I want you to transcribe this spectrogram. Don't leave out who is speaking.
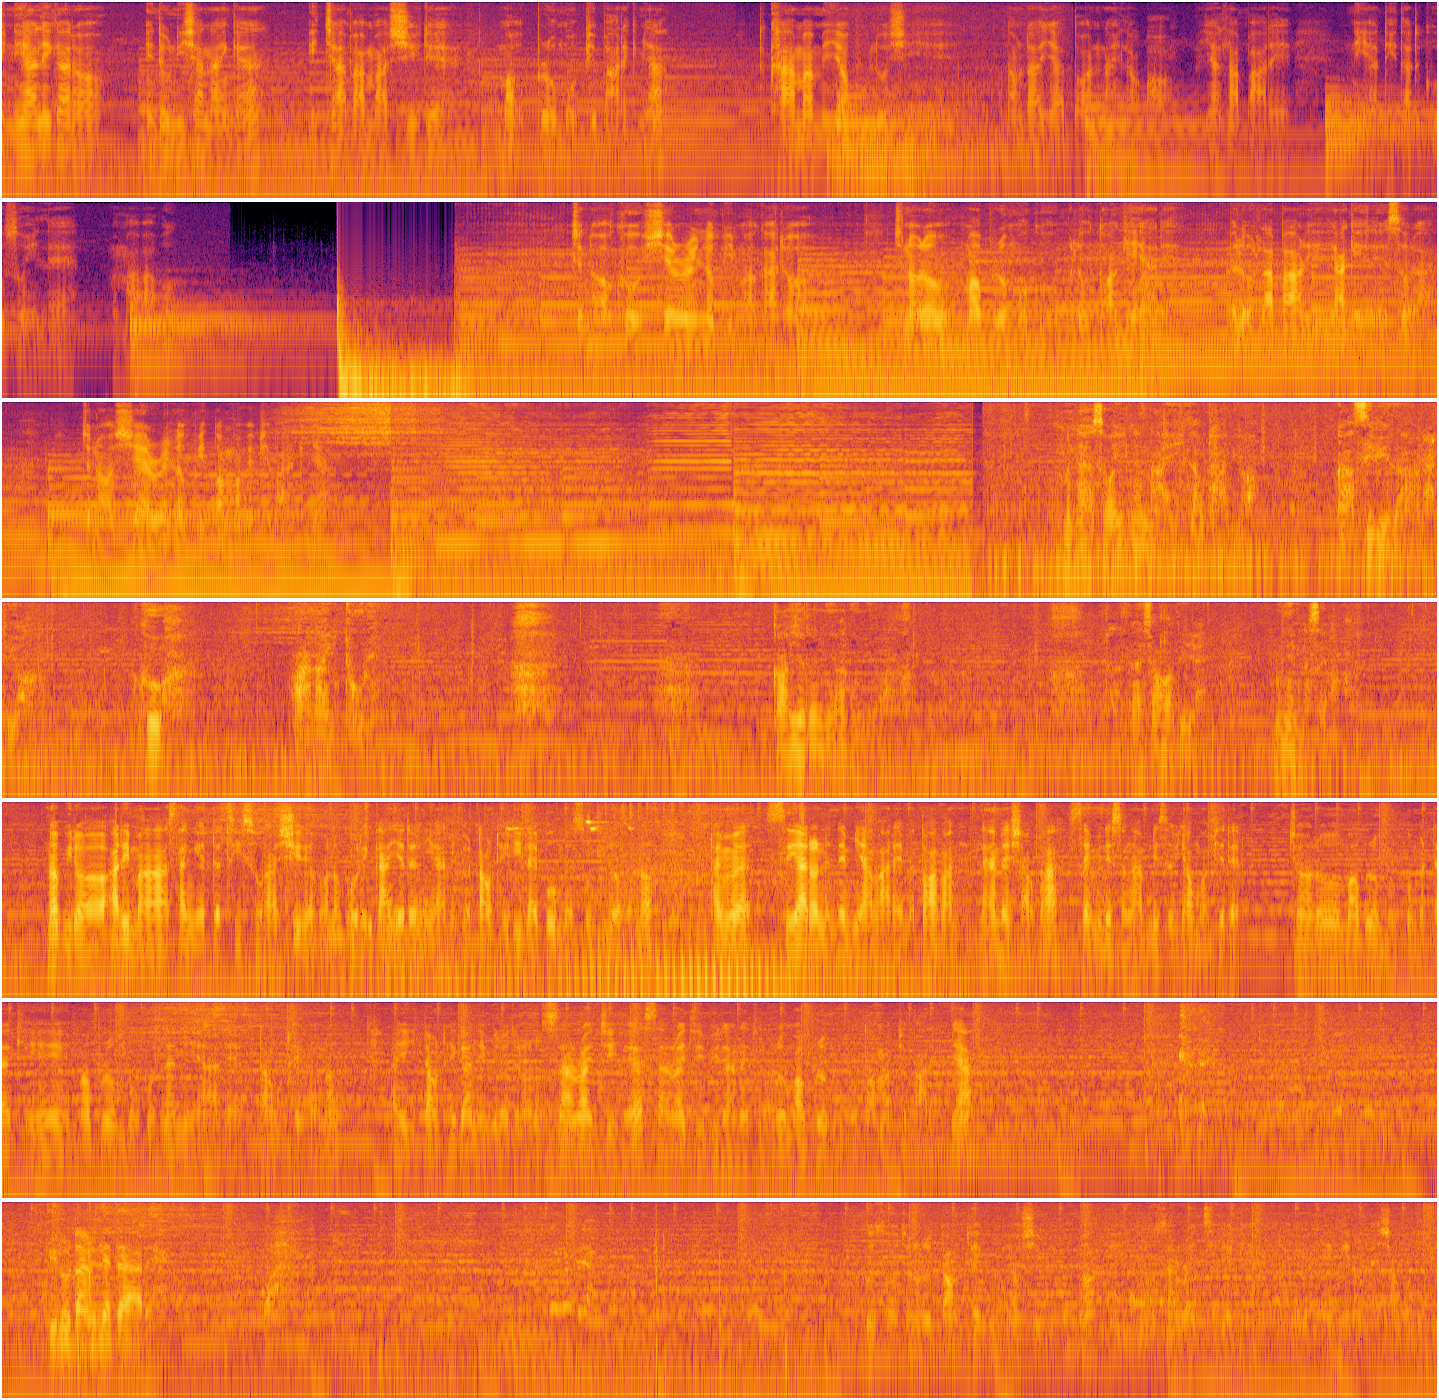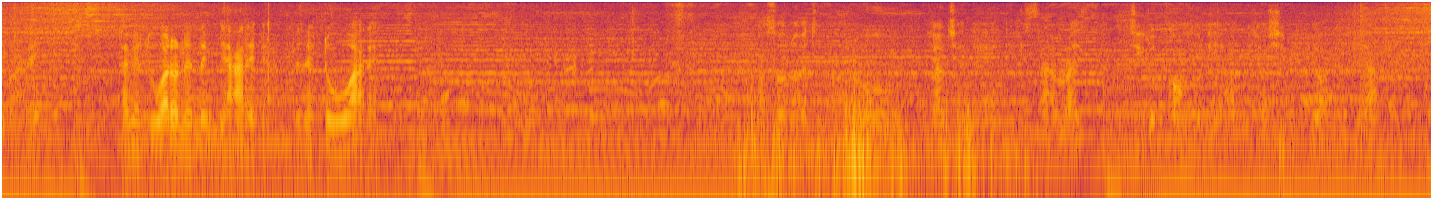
Speaker 1: ဒီနေရာလေးကတော့အင်ဒိုနီးရှားနိုင်ငံအီဂျာဘာမှာရှိတဲ့မောက်ပရိုမိုဖြစ်ပါတယ်ခင်ဗျာတခါမှမရောက်ဘူးလို့ရှိရင်နောင်တရသွားနိုင်လောက်အောင်အရန်လှပတဲ့နေရာဒေသတစ်ခုဆိုရင်လည်းမမှားပါဘူးကျွန်တော်အခု sharing လုပ်ပြီးမှကတော့ကျွန်တော်တို့မောက်ပရိုမိုကိုဘယ်လိုသွားခဲ့ရတယ်ဘယ်လိုအလှပတွေရခဲ့လဲဆိုတာ ကျွန်တော် sharing လုပ်ပြီးသွားမှာပဲဖြစ်ပါတယ်ခင်ဗျာမနက်စောကြီး2နာရီလောက်ထားပြီးတော့ကာစီးပြီးလာတာဒီရောအခု9နာရီထိုးပြီကာရတဲ့နေရာနေပြီးတော့လမ်းလျှောက်ရသေးတယ်မိနစ်20လောက် နောက်ပြီးတော့အဲ့ဒီမှာဆိုင်ငယ်တက်စီဆိုတာရှိတယ်ပေါ့နော်ကိုရီကားရက်တဲ့နေရာနေပြီးတော့တောင်ထိပ်ထိလိုက်ပို့မယ်ဆိုပြီးတော့ပေါ့နော်ဒါပေမဲ့ဈေးကတော့နည်းနည်းများပါတယ်မသွားပါနဲ့လမ်းပဲလျှောက်ပါ10မိနစ်15မိနစ်ဆိုရောက်မှာဖြစ်တယ်ကျွန်တော်တို့မောက်ဘရိုမိုကိုမတက်ခင်မောက်ဘရိုမိုကိုလှမ်းမြင်ရတဲ့တောင်ထိပ်ပေါ့နော်အဲဒီတောင်ထိပ်ကနေပြီးတော့ကျွန်တော်တို့ sunrise ကြည့်တယ် sunrise ကြည့်ပြီးတာနဲ့ကျွန်တော်တို့မောက်ဘရိုမိုကိုသွားမှာဖြစ်ပါတယ်ခင်ဗျာဒီလိုတိုင်လက်တက်ရတယ် အခုဆိုကျွန်တော်တို့တောင်ထိပ်ကိုရောက်ရှိပြီပေါ့နော်ဒီကျွန်တော် sunrise ကြည့်တဲ့နေရာဒါပေမဲ့အရင်ငယ်တော့လည်းရှောက်ဖို့လုပ်ပြပါတယ်ဒါပေမဲ့လူကတော့နည်းနည်းများတယ်ဗျနည်းနည်းတိုးရတယ်နောက်ဆုံးတော့ကျွန်တော်တို့ရောက်ချင်တဲ့ဒီ sunrise ကြည့်လို့အကောင်းဆုံးနေရာကိုရောက်ရှိပြီပြောရတယ်ခင်ဗျာ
